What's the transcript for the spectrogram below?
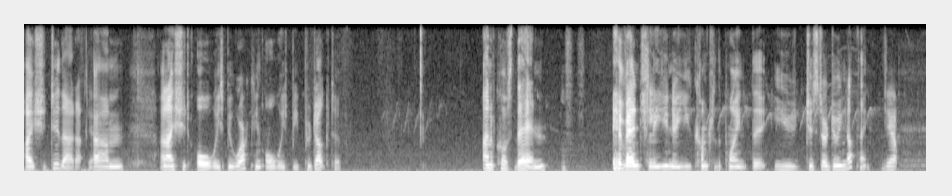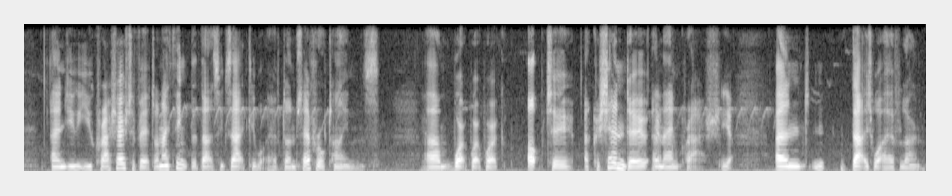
I should do that. Yeah. Um, and I should always be working, always be productive. And of course, then eventually, you know, you come to the point that you just are doing nothing. Yep. and you, you crash out of it. And I think that that's exactly what I have done several times. Um, work, work, work, up to a crescendo and Yeah. then crash. Yeah. And that is what I have learned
